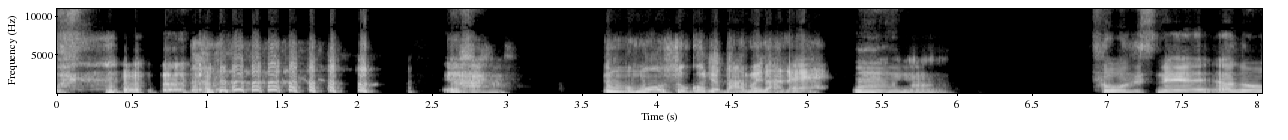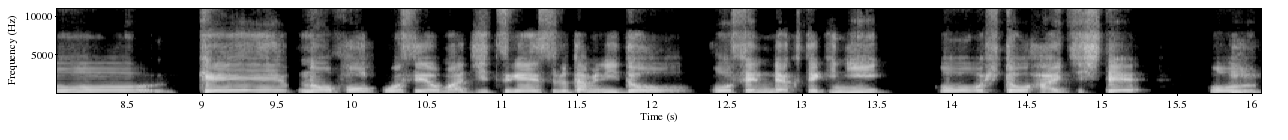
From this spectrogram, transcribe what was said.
ど。でももうそこじゃダメだね。うん。そうですね。あの、経営の方向性をまあ実現するためにどうこう戦略的にこう人を配置して、こう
